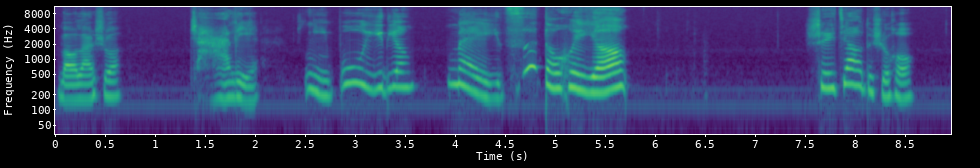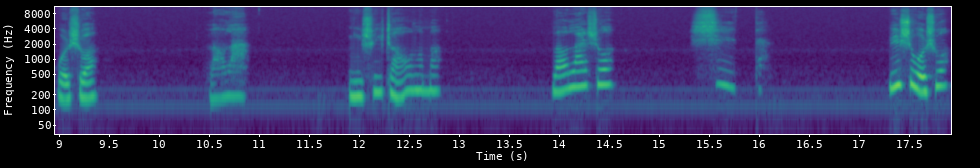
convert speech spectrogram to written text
劳拉说：“查理，你不一定每次都会赢。”睡觉的时候，我说：“劳拉，你睡着了吗？”劳拉说：“是的。”于是我说。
